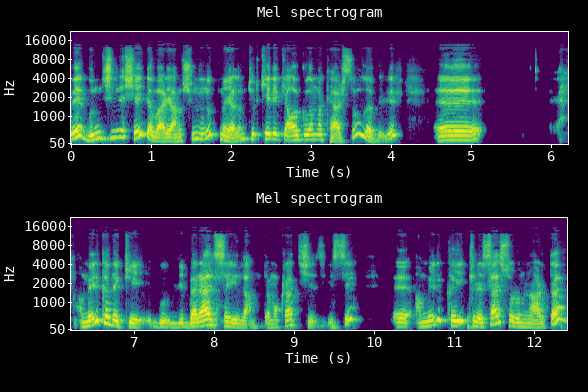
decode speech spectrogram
Ve bunun içinde şey de var yani şunu unutmayalım. Türkiye'deki algılama tersi olabilir. Ee, Amerika'daki bu liberal sayılan demokrat çizgisi e, Amerika'yı küresel sorunlarda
